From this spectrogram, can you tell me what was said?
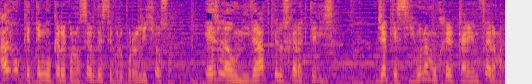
Algo que tengo que reconocer de este grupo religioso es la unidad que los caracteriza ya que si una mujer cae enferma,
